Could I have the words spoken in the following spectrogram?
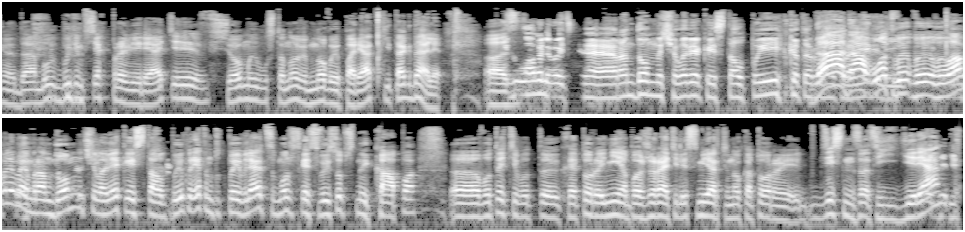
да, будем всех проверять, и все, мы установим новые порядки и так далее. А, вылавливать э, рандомно человека из толпы, который Да, да, вот вы, вы, вылавливаем рандомно человека из толпы, при этом тут появляются, можно сказать, свои собственные капа, э, вот эти вот, э, которые не пожиратели смерти, но которые здесь называются егеря. Егери.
